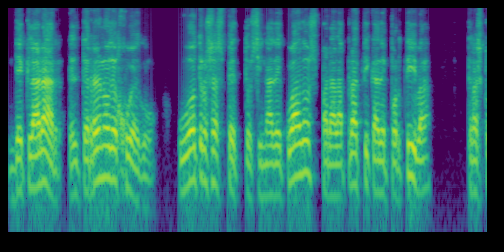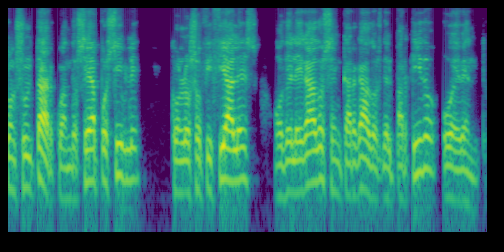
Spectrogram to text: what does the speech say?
Declarar el terreno de juego u otros aspectos inadecuados para la práctica deportiva tras consultar, cuando sea posible, con los oficiales o delegados encargados del partido o evento.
